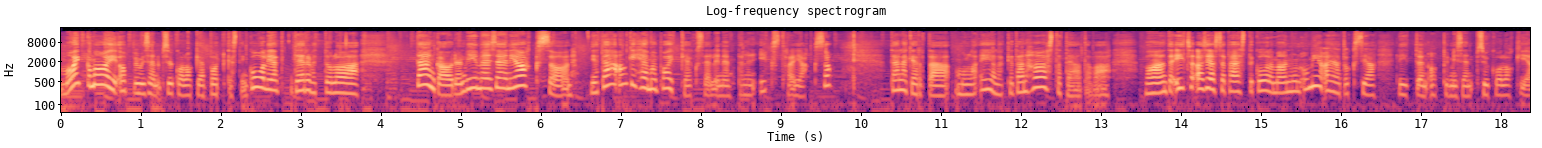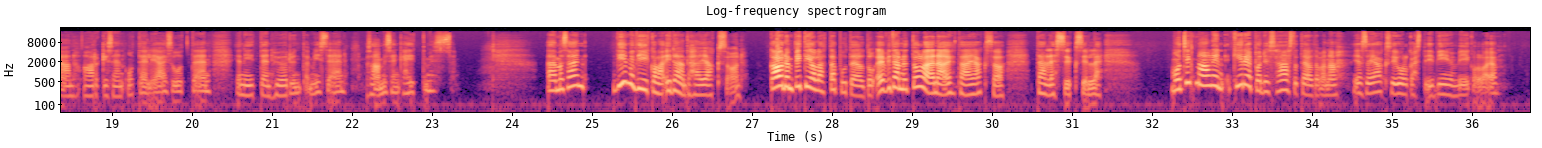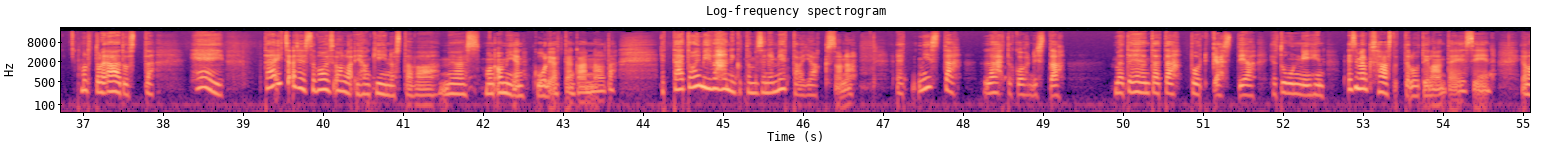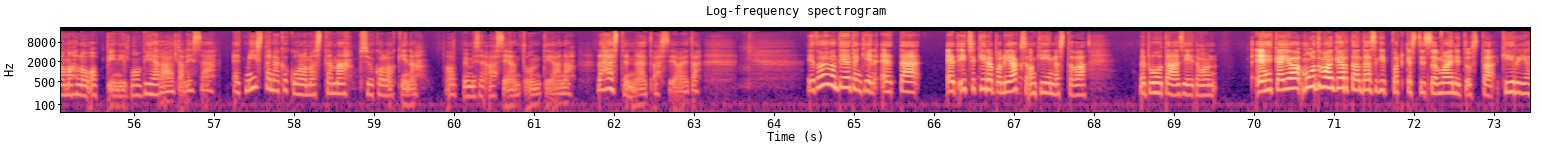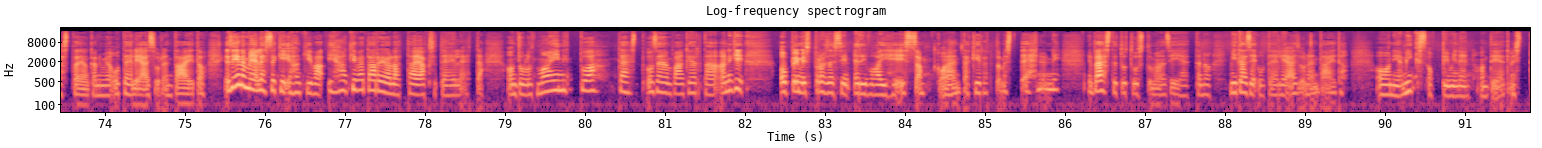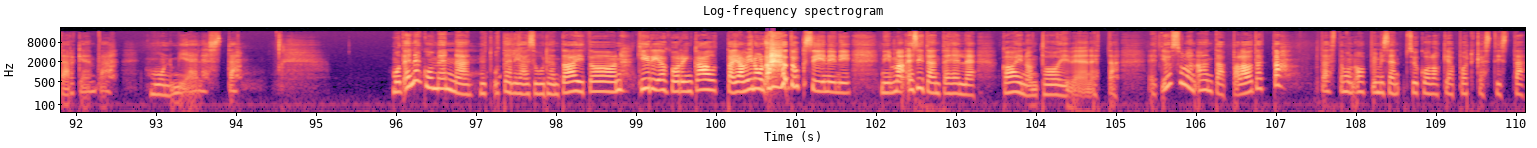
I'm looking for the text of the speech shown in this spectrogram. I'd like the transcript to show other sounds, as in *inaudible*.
Moikka moi oppimisen psykologia podcastin kuulijat. Tervetuloa tämän kauden viimeiseen jaksoon. Ja tämä onkin hieman poikkeuksellinen tällainen extra jakso. Tällä kertaa mulla ei ole ketään haastateltavaa, vaan te itse asiassa pääsette kuulemaan mun omia ajatuksia liittyen oppimisen psykologiaan, arkiseen uteliaisuuteen ja niiden hyödyntämiseen saamisen kehittämisessä. Mä sain viime viikolla idän tähän jaksoon. Kauden piti olla taputeltu, ei pitänyt tulla enää yhtään jaksoa tälle syksylle. Mutta sitten mä olin kirjapodissa haastateltavana ja se jakso julkaistiin viime viikolla ja mulle tuli ajatus, että hei, tämä itse asiassa voisi olla ihan kiinnostavaa myös mun omien kuulijoiden kannalta. Että tämä toimii vähän niin kuin tämmöisenä metajaksona, että mistä lähtökohdista mä teen tätä podcastia ja tuun niihin esimerkiksi haastattelutilanteisiin, jolloin mä haluan oppia niiltä mun vierailta lisää. Että mistä näkökulmasta mä psykologina, oppimisen asiantuntijana lähestyn näitä asioita. Ja toivon tietenkin, että, että itse kirjapodin jakso on kiinnostava. Me puhutaan siitä mun ehkä jo muutaman kertaan tässäkin podcastissa mainitusta kirjasta, jonka nimi on Uteliaisuuden taito. Ja siinä mielessäkin ihan kiva, ihan kiva tarjoilla tämä jakso teille, että on tullut mainittua tästä useampaan kertaan, ainakin oppimisprosessin eri vaiheissa, kun olen tätä kirjoittamista tehnyt, niin, niin päästä tutustumaan siihen, että no, mitä se uteliaisuuden taito on ja miksi oppiminen on tietysti tärkeämpää mun mielestä. Mutta ennen kuin mennään nyt uteliaisuuden taitoon kirjaporin kautta ja minun *laughs* ajatuksiini, niin, niin mä esitän teille kainon toiveen, että, että jos sulla on antaa palautetta tästä mun oppimisen psykologia-podcastista,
